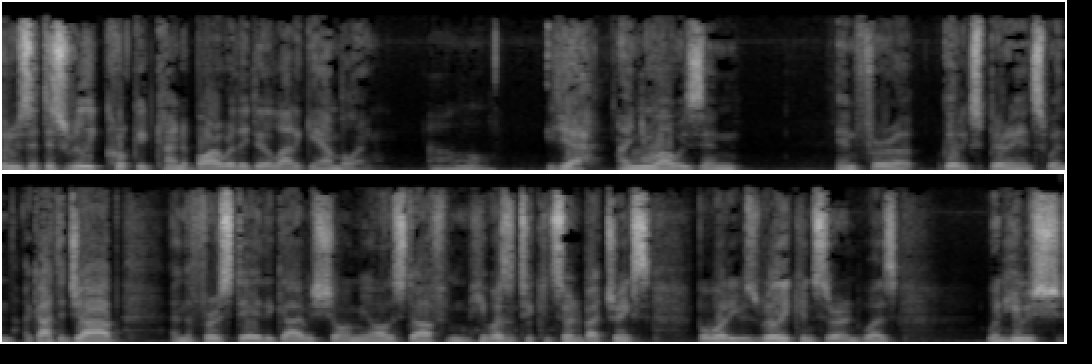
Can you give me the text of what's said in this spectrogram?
but it was at this really crooked kind of bar where they did a lot of gambling. oh. Yeah, I knew I was in in for a good experience when I got the job. And the first day, the guy was showing me all the stuff, and he wasn't too concerned about drinks. But what he was really concerned was when he was,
